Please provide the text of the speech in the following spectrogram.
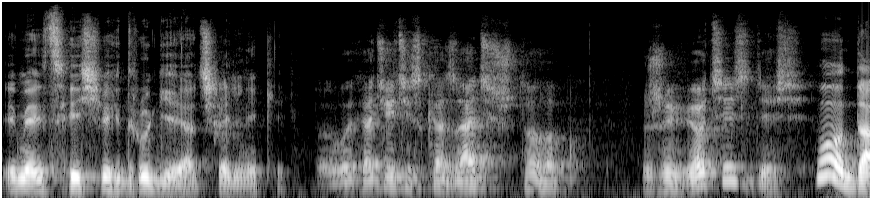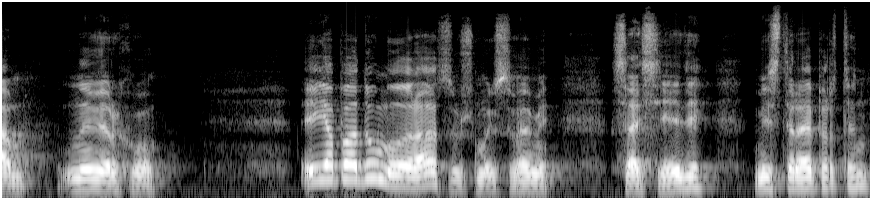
имеются еще и другие отшельники. Вы хотите сказать, что живете здесь? Вот там, наверху. И я подумал, раз уж мы с вами соседи, мистер Эппертон,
